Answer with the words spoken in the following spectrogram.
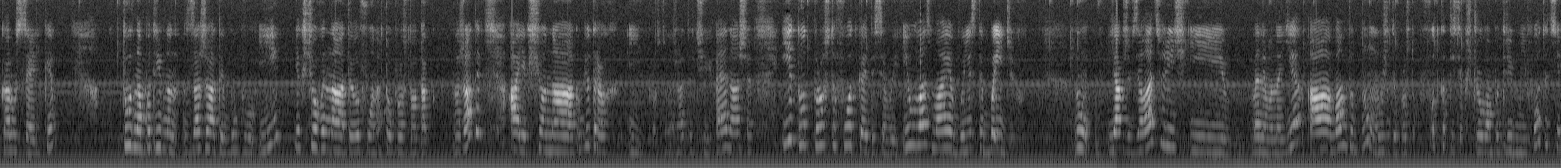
карусельки. Тут нам потрібно зажати букву І. Якщо ви на телефонах, то просто отак нажати. А якщо на комп'ютерах І просто нажати, чи Е наше. І тут просто фоткаєтеся ви. І у вас має вилізти бейджик. Ну, я вже взяла цю річ і В мене вона є, а вам тут ну, можете просто пофоткатись, якщо вам потрібні фотоці.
